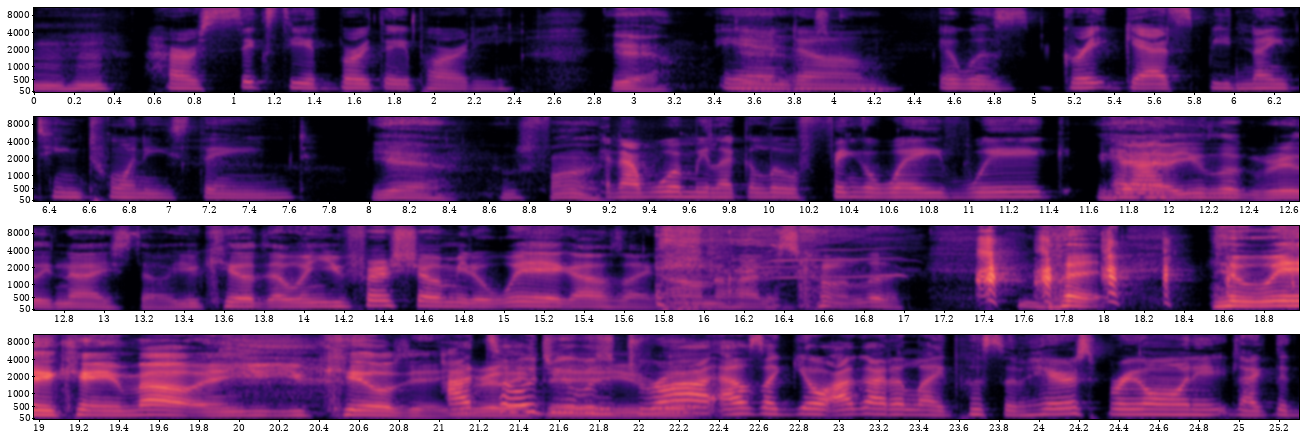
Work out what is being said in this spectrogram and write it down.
Mm-hmm. Her 60th birthday party. Yeah. Yeah, and that's um cool. it was Great Gatsby 1920s themed. Yeah. It was fun. And I wore me like a little finger wave wig. Yeah, I, you look really nice though. You killed that when you first showed me the wig. I was like, I don't know how this is gonna look, but the wig came out and you you killed it. You I really told you it was You dry. I was like, yo, I gotta like put some hairspray on it. Like the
